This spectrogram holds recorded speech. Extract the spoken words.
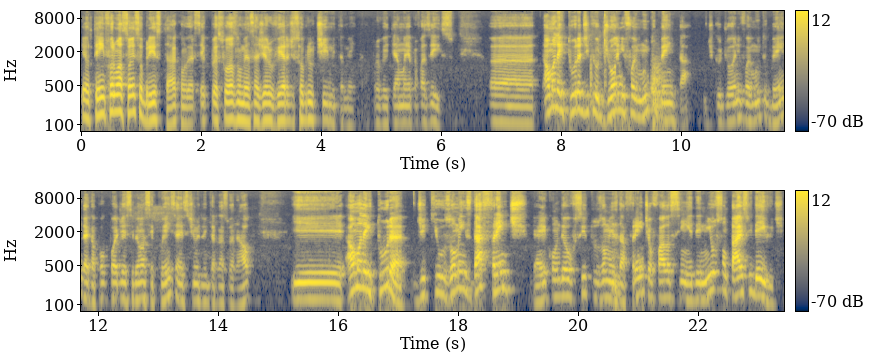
Eu tenho informações sobre isso, tá? Conversei com pessoas no Mensageiro Verde sobre o time também. Tá? Aproveitei amanhã para fazer isso. Uh, há uma leitura de que o Johnny foi muito bem, tá? De que o Johnny foi muito bem, daqui a pouco pode receber uma sequência nesse time do Internacional. E há uma leitura de que os homens da frente, e aí quando eu cito os homens da frente, eu falo assim: Edenilson, Tyson e David.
